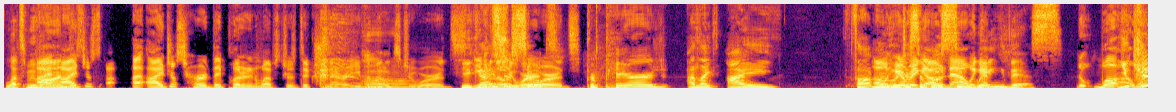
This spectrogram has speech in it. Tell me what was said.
Let's move on. I, I just I, I just heard they put it in Webster's dictionary, even though it's two oh. words. you guys though are two words. words. prepared. I like. I thought Oh, we were just we go. supposed Now to we get- wing this. No, Well, You we can.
